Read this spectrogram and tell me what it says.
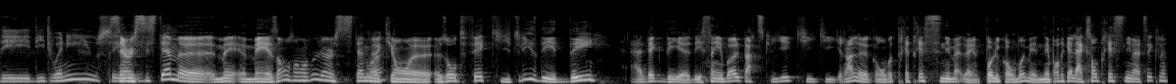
des D20 ou c'est. C'est un système euh, ma- maison, si on veut, là, un système Ouais. euh, qui ont euh, eux autres fait, qui utilise des dés avec des, des symboles particuliers qui, qui rendent le combat très très cinématique. pas le combat, mais n'importe quelle action très cinématique. là.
